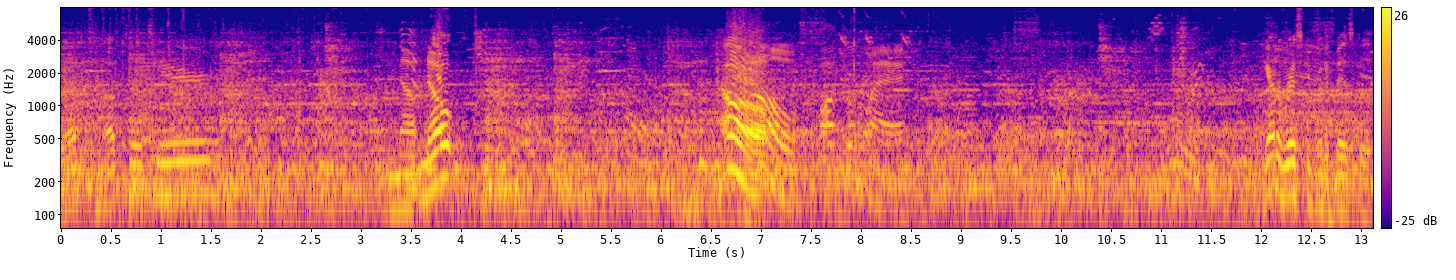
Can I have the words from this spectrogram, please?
Yep, up tilt here. No, nope. Oh! Oh, fucking way. You gotta risk it for the biscuit,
